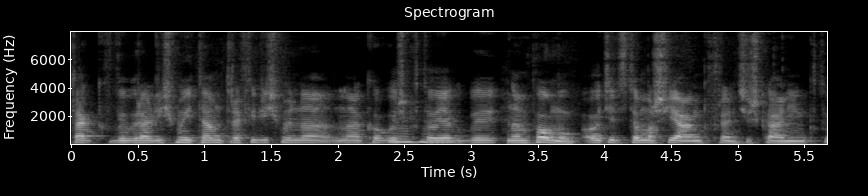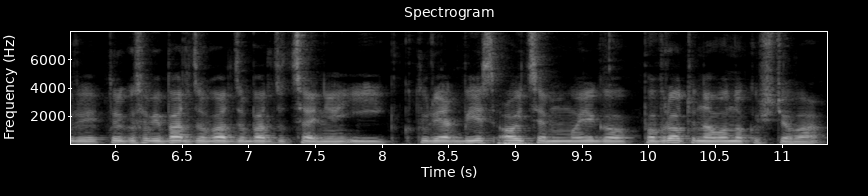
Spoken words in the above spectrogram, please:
tak wybraliśmy i tam trafiliśmy na, na kogoś, kto Mhm. jakby nam pomógł. Ojciec Tomasz Young, franciszkanin, który, którego sobie bardzo, bardzo, bardzo cenię i który jakby jest ojcem mojego powrotu na łono kościoła,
